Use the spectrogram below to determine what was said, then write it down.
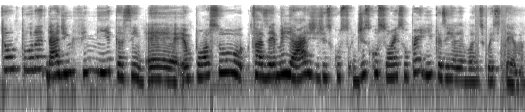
tem uma pluralidade infinita, assim. É, eu posso fazer milhares de discuss, discussões super ricas e relevantes com esse tema.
